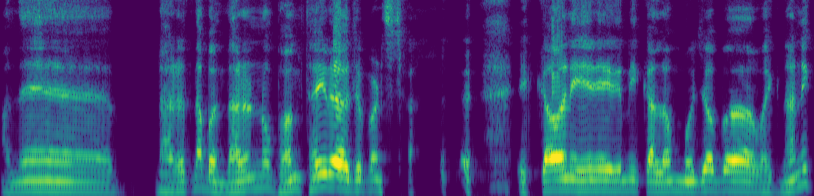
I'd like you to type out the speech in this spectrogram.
અને ભારતના બંધારણનો ભંગ થઈ રહ્યો છે પણ એકાવન એની કલમ મુજબ વૈજ્ઞાનિક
